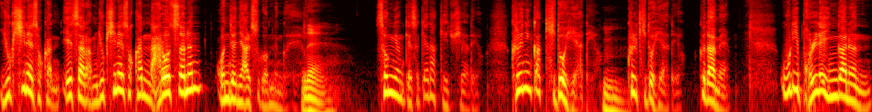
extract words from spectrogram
육신에 속한 옛사람, 육신에 속한 나로서는 온전히 알 수가 없는 거예요. 네. 성령께서 깨닫게 해주셔야 돼요. 그러니까 기도해야 돼요. 음. 그걸 기도해야 돼요. 그 다음에 우리 본래 인간은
